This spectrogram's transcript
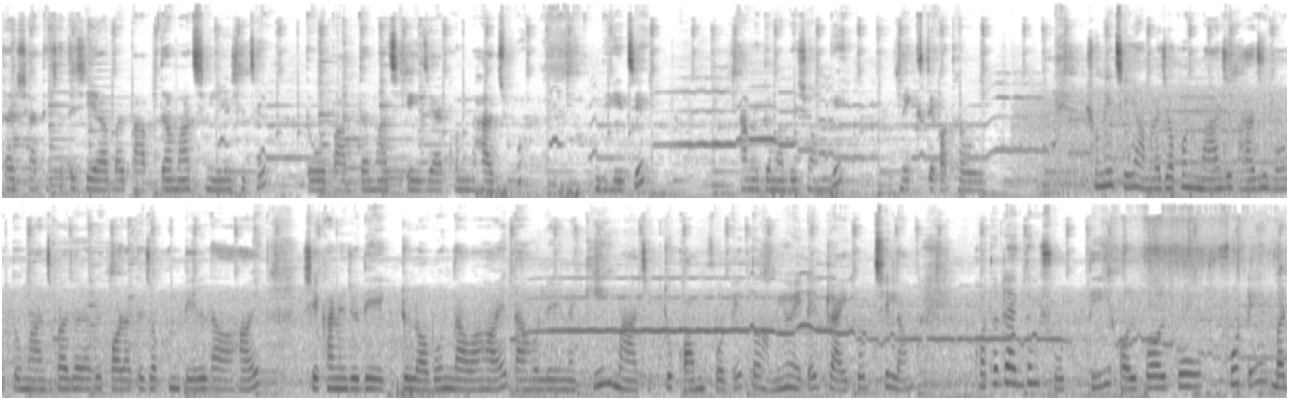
তার সাথে সাথে সে আবার পাবদা মাছ নিয়ে এসেছে। তো পাবদা মাছ এই যে এখন ভাজবো, ভেজে আমি তোমাদের সঙ্গে নেক্সটে কথা বলব। শুনেছি আমরা যখন মাছ ভাজবো, তো মাছ ভাজার আগে কড়াতে যখন তেল দেওয়া হয়, সেখানে যদি একটু লবণ দেওয়া হয়, তাহলে নাকি মাছ একটু কম ফোটে। তো আমিও এটাই ট্রাই করছিলাম। কথাটা একদম সত্যি, অল্প অল্প ফোটে বাট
